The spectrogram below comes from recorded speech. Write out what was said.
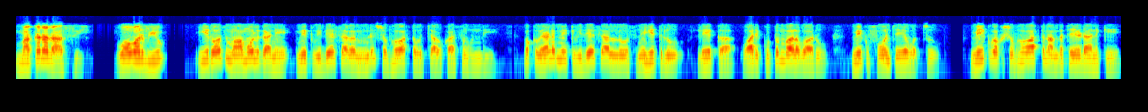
మకర రాశి. ఓవర్వ్యూ ఈ రోజు మామూలుగానే మీకు విదేశాల నుండి శుభవార్త వచ్చే అవకాశం ఉంది. ఒకవేళ మీకు విదేశాలలో స్నేహితులు లేక వారి కుటుంబాల వారు మీకు ఫోన్ చేయవచ్చు. మీకు ఒక శుభవార్తను అందచేయడానికి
